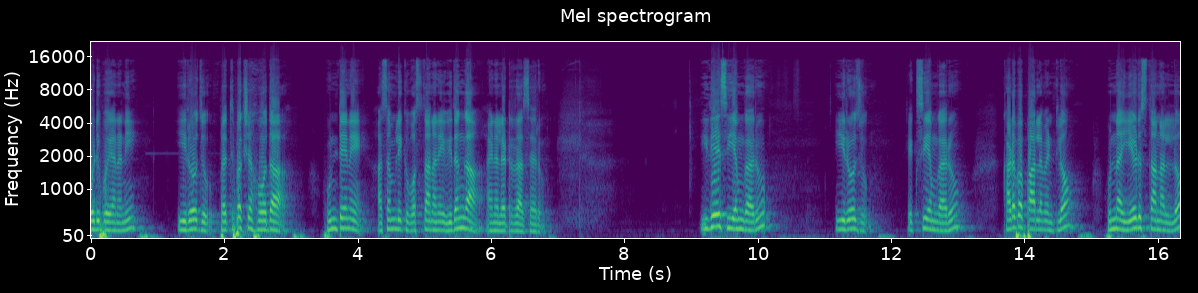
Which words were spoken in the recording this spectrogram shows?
ఓడిపోయానని ఈరోజు ప్రతిపక్ష హోదా ఉంటేనే అసెంబ్లీకి వస్తాననే విధంగా ఆయన లెటర్ రాశారు. ఇదే సీఎం గారు ఈరోజు ఎక్సీఎం గారు కడప పార్లమెంట్లో ఉన్న ఏడు స్థానాల్లో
